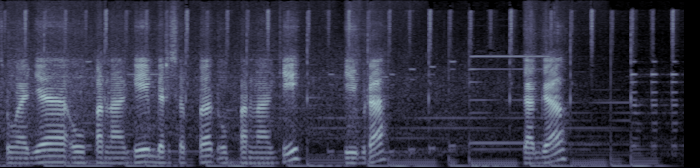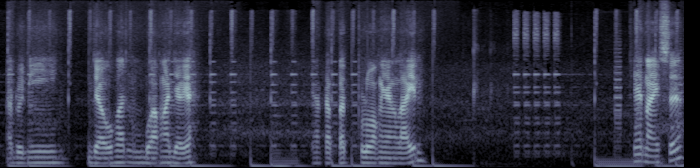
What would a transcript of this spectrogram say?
Langsung aja umpan lagi biar cepet umpan lagi Ibra gagal. Aduh ini jauhan buang aja ya. Yang dapat peluang yang lain. Oke, okay, nice.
